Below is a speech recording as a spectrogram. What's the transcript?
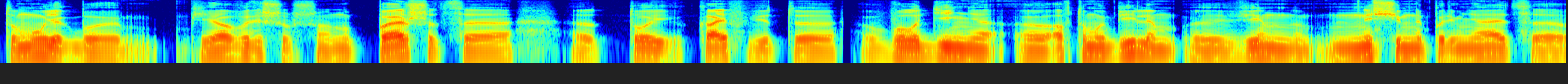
Тому якби я вирішив, що ну, перше, це е, той кайф від е, володіння е, автомобілем, е, він ні з чим не порівняється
